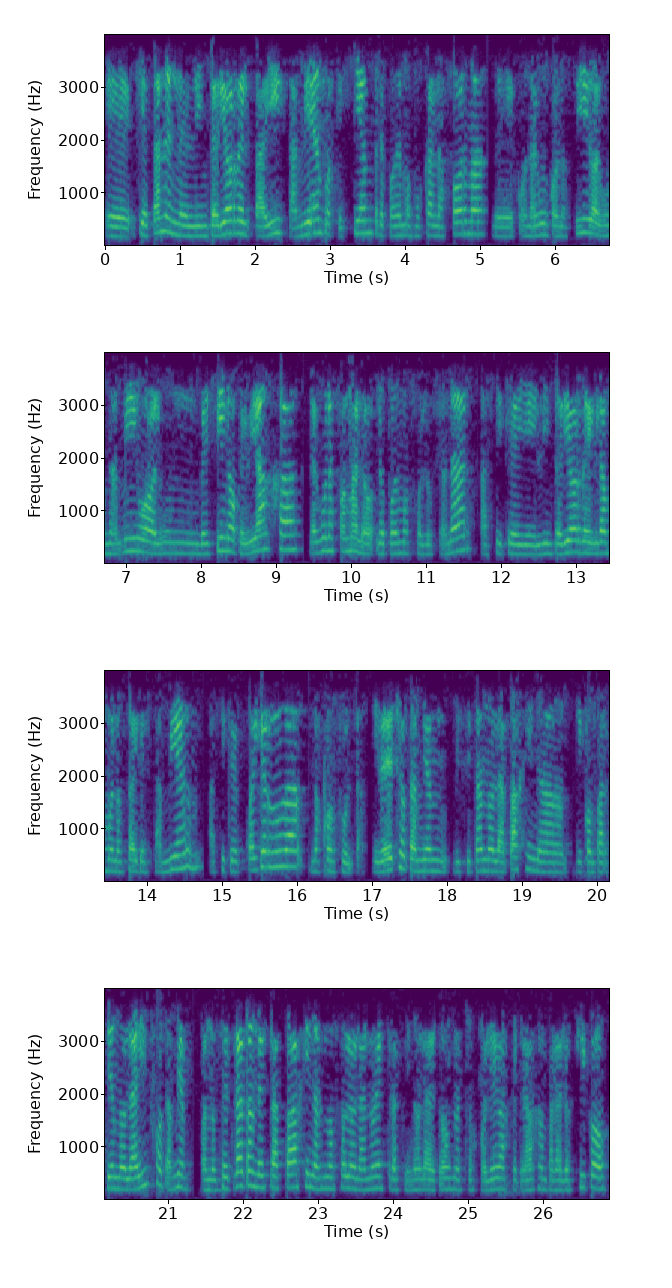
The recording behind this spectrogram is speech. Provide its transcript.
Eh, si están en el interior del país también, porque siempre podemos buscar la forma de con algún conocido, algún amigo, algún vecino que viaja, de alguna forma lo, lo podemos solucionar. Así que el interior del Gran Buenos Aires también. Así que cualquier duda nos consulta. Y de hecho también visitando la página y compartiendo la info también. Cuando se tratan de estas páginas, no solo la nuestra, sino la de todos nuestros colegas que trabajan para los chicos,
